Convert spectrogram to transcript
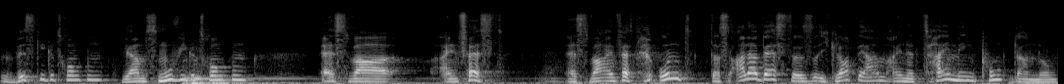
Whisky getrunken, wir haben Smoothie getrunken, es war ein Fest. Es war ein Fest. Und das Allerbeste ist, ich glaube, wir haben eine Timing-Punktlandung.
